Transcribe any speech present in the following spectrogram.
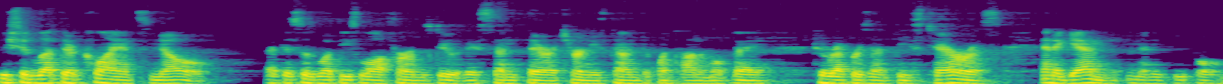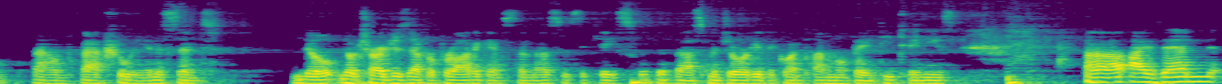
we should let their clients know that this is what these law firms do. They send their attorneys down to Guantanamo Bay to represent these terrorists. And again, many people found factually innocent no, no charges ever brought against them, as is the case with the vast majority of the Guantanamo Bay detainees. Uh, I then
